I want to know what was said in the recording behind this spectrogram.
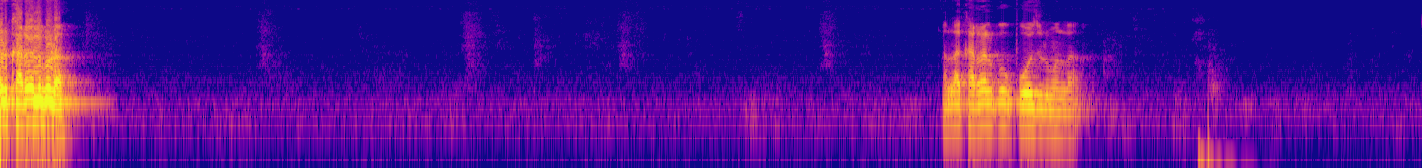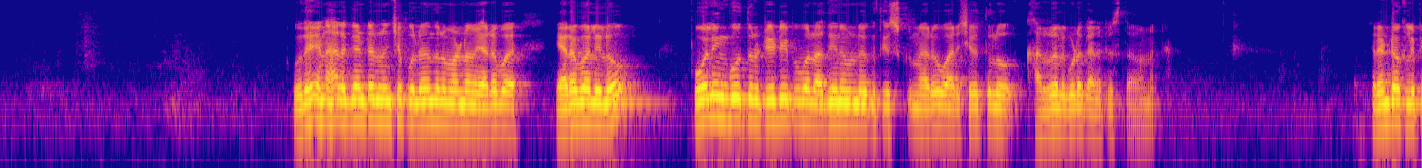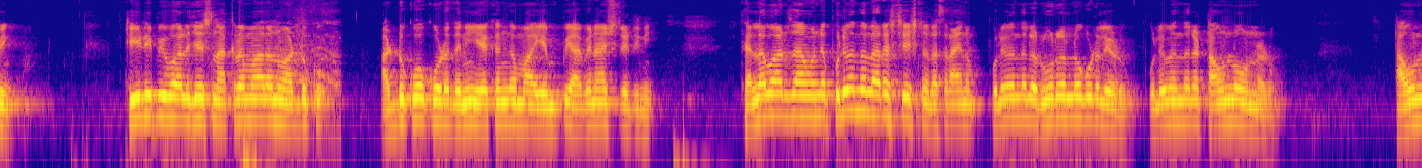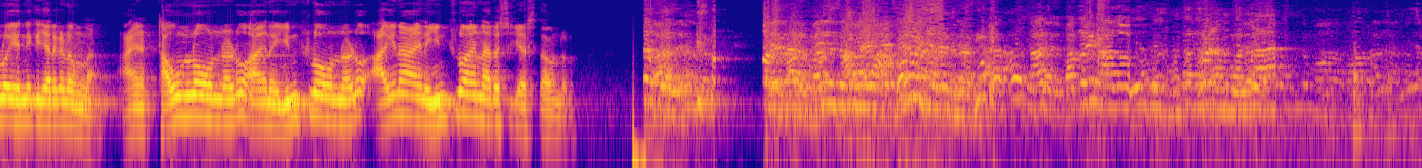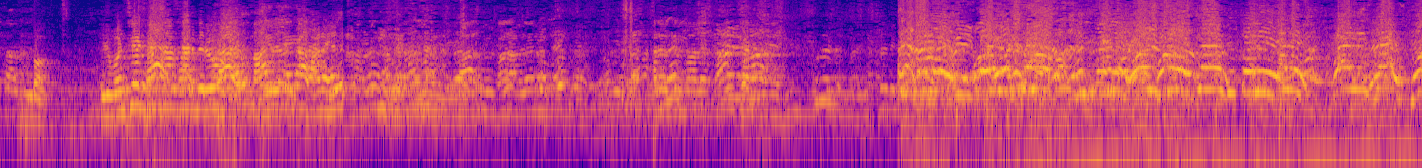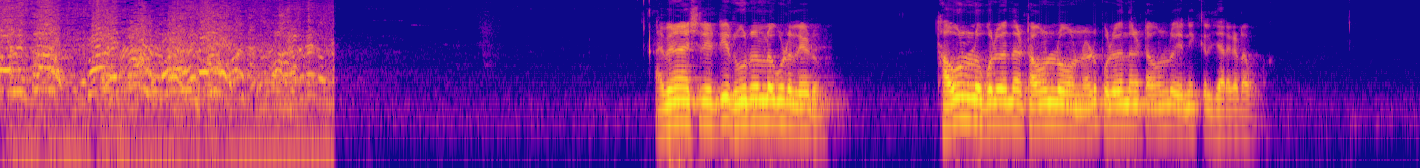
చూడు కర్రలు కూడా. మళ్ళా కర్రలకు పోజులు మళ్ళా. ఉదయం నాలుగు గంటల నుంచి పులివెందుల మండలం ఎర్రబ ఎర్రబలిలో పోలింగ్ బూత్ను టీడీపీ వాళ్ళు అధీనంలోకి తీసుకున్నారు. వారి చేతిలో కర్రలు కూడా కనిపిస్తా ఉన్నాయి. రెండో క్లిప్పింగ్. టీడీపీ వాళ్ళు చేసిన అక్రమాలను అడ్డుకో అడ్డుకోకూడదని ఏకంగా మా ఎంపీ అవినాష్ రెడ్డిని తెల్లవారుజామునే పులివెందులు అరెస్ట్ చేసినారు. అసలు ఆయన పులివెందుల రూరల్లో కూడా లేడు. పులివెందుల టౌన్లో ఉన్నాడు. టౌన్లో ఎన్నిక జరగడంలా. ఆయన టౌన్లో ఉన్నాడు ఆయన ఇంట్లో ఉన్నాడు ఆయన ఆయన ఇంట్లో ఆయన అరెస్ట్ చేస్తూ ఉన్నారు. ఇది వన్ సైడ్ సార్ మీరు. అవినాష్ రెడ్డి రూరల్లో కూడా లేడు. టౌన్లో పులివెందర టౌన్లో ఉన్నాడు. పులివెందర టౌన్లో ఎన్నికలు జరగడం.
